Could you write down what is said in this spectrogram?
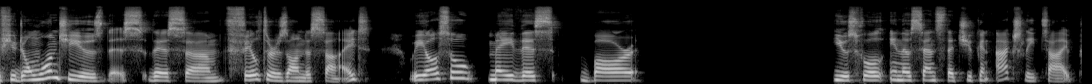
if you don't want to use this, this um, filters on the side, we also made this bar useful in the sense that you can actually type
